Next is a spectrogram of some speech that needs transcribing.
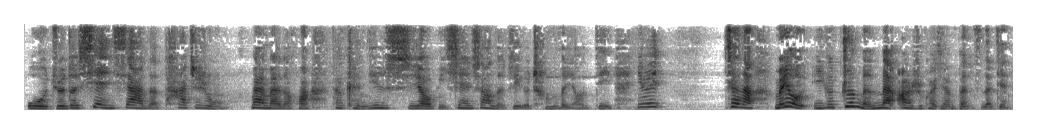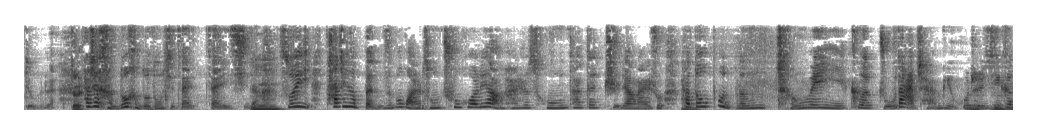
我觉得线下的它这种卖卖的话，它肯定是要比线上的这个成本要低，因为像那没有一个专门卖二十块钱本子的店，对不对？对，它是很多很多东西在在一起的，所以它这个本子不管是从出货量还是从它的质量来说，它都不能成为一个主打产品或者一个。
